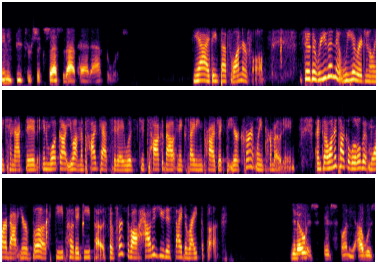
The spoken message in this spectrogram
any future success that I've had afterwards. Yeah, I think that's wonderful. So, the reason that we originally connected and what got you on the podcast today was to talk about an exciting project that you're currently promoting. And so, I want to talk a little bit more about your book, Depot to Depot. So, first of all, how did you decide to write the book? You know, it's it's funny. I was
